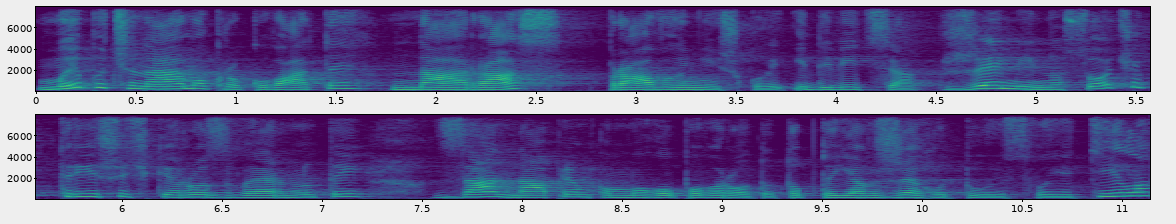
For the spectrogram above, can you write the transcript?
Ми починаємо крокувати на раз правою ніжкою. І дивіться, вже мій носочок трішечки розвернутий за напрямком мого повороту. Тобто я вже готую своє тіло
